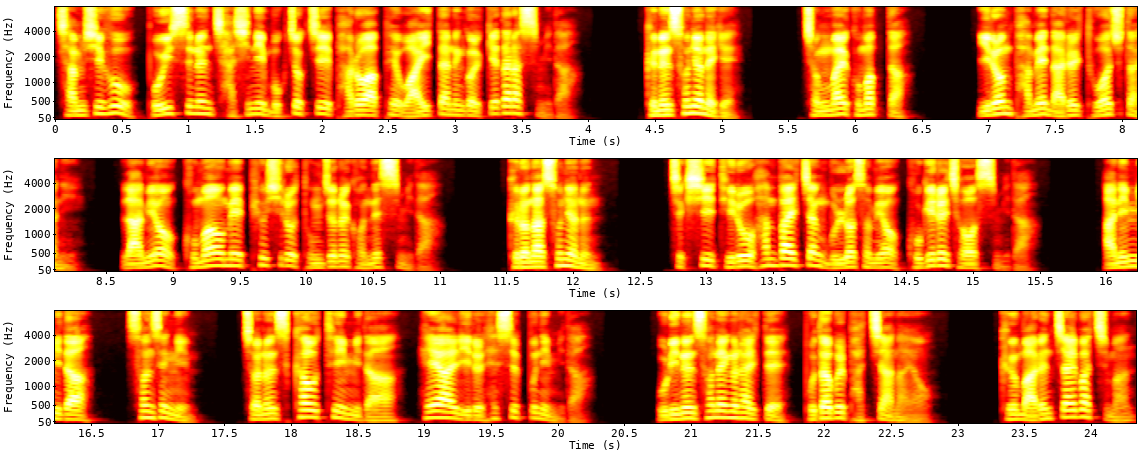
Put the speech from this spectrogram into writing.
잠시 후 보이스는 자신이 목적지 바로 앞에 와 있다는 걸 깨달았습니다. 그는 소년에게 정말 고맙다. 이런 밤에 나를 도와주다니 라며 고마움의 표시로 동전을 건넸습니다. 그러나 소년은 즉시 뒤로 한 발짝 물러서며 고개를 저었습니다. 아닙니다, 선생님. 저는 스카우트입니다. 해야 할 일을 했을 뿐입니다. 우리는 선행을 할 때 보답을 받지 않아요. 그 말은 짧았지만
